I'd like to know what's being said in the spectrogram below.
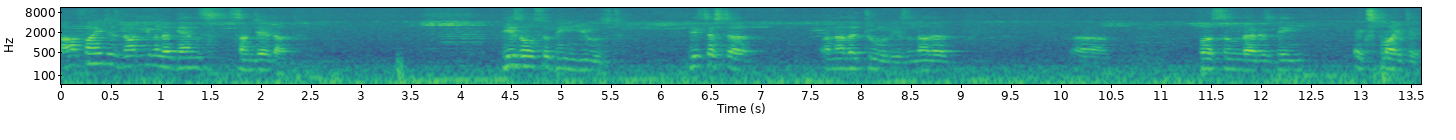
Our fight is not even against Sanjay Dutt. He's also being used. He's just a, another tool, he's another uh, person that is being exploited.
